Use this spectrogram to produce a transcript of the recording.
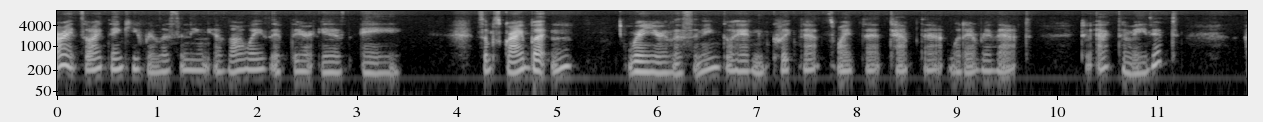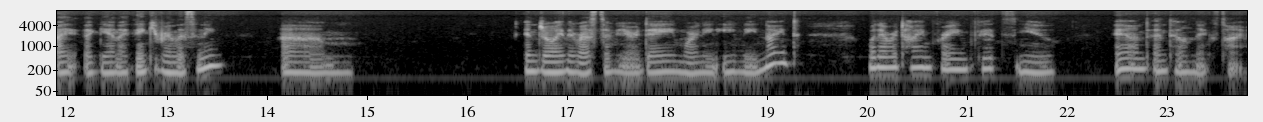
All right, so I thank you for listening. As always, if there is a subscribe button where you're listening, go ahead and click that, swipe that, tap that, whatever that to activate it. I again, I thank you for listening. Um, enjoy the rest of your day, morning, evening, night, whatever time frame fits you. And until next time.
